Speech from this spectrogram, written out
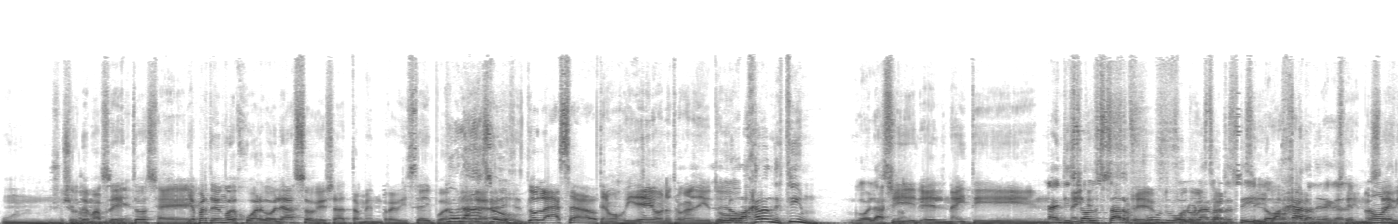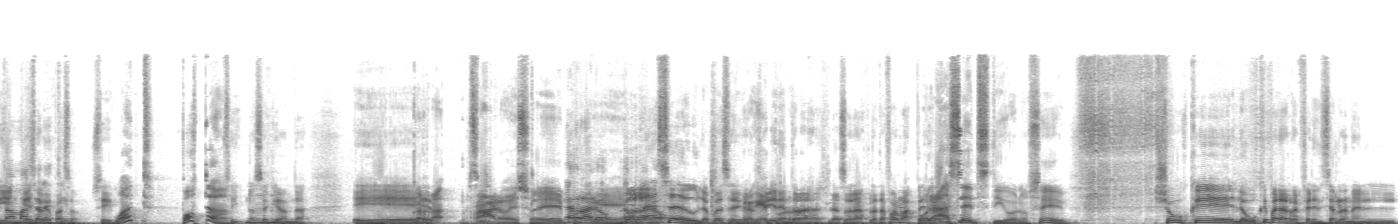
un Shoot 'em shoot 'em up de estos. Sí. Y aparte vengo de jugar Golazo, que ya también revisé y pueden ver ¡Golazo! análisis. ¡Golazo! Tenemos video en nuestro canal de YouTube. Lo bajaron de Steam. Golazo. Sí, el 90... 90 All Star eh, Football, una cosa así. Lo bajaron directamente. Sí, no, No sé está bien más qué es lo que pasó. Sí. ¿What? ¿Posta? Sí, no sé qué onda. Eh, ra- raro eso, ¿eh? Es raro. Golazo la puedes conseguir en todas las otras plataformas, Por pero assets, digo, no sé. Yo busqué, lo busqué para referenciarlo en, el,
